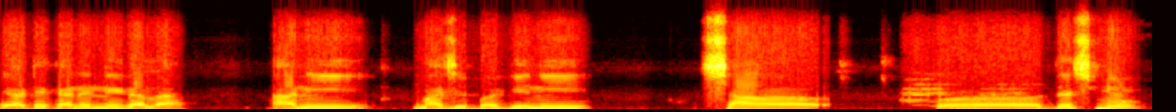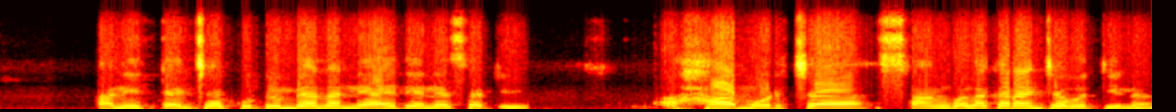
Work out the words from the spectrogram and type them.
या ठिकाणी निघाला आणि माझी भगिनी शा देशमुख आणि त्यांच्या कुटुंबियाला न्याय देण्यासाठी हा मोर्चा सांगोलाकरांच्या वतीनं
